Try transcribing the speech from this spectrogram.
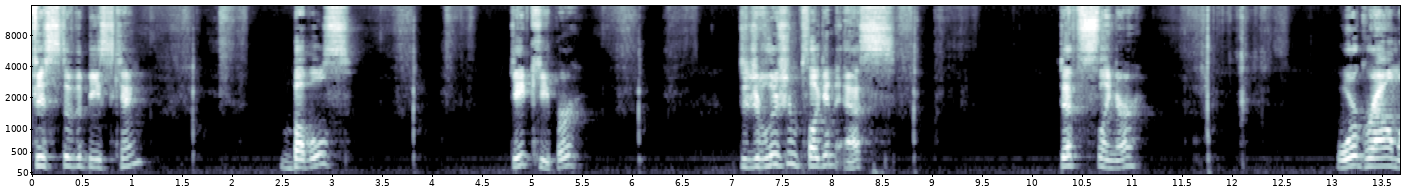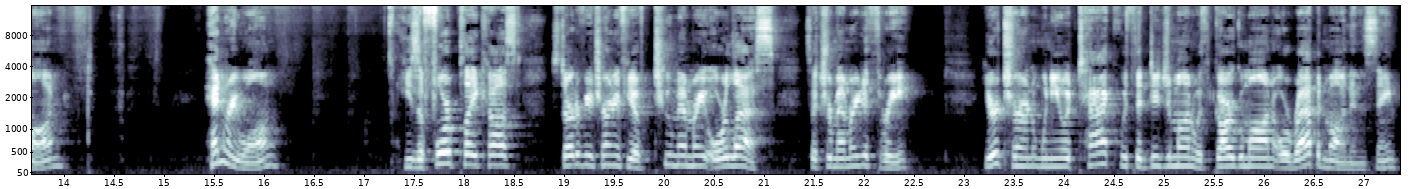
Fist of the Beast King, Bubbles, Gatekeeper, Digivolution Plugin S, Death Slinger, War Growlmon, Henry Wong. He's a 4 play cost. Start of your turn if you have 2 memory or less. Set your memory to 3. Your turn, when you attack with the Digimon with Gargomon or Rapidmon in its name,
